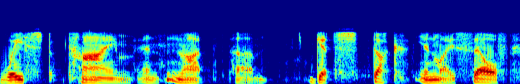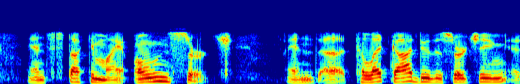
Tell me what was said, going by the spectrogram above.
waste time and not um, get stuck in myself and stuck in my own search and uh, to let God do the searching, uh,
